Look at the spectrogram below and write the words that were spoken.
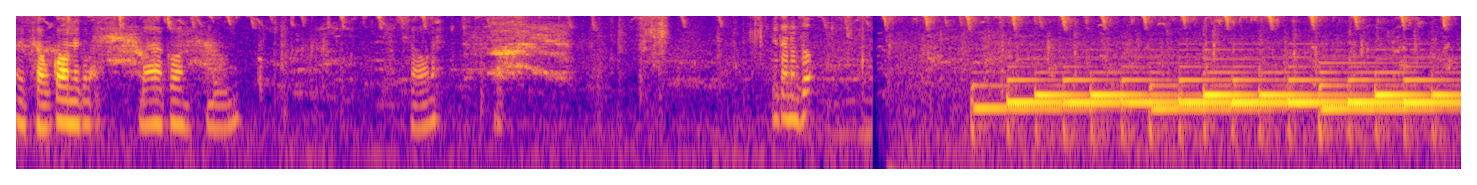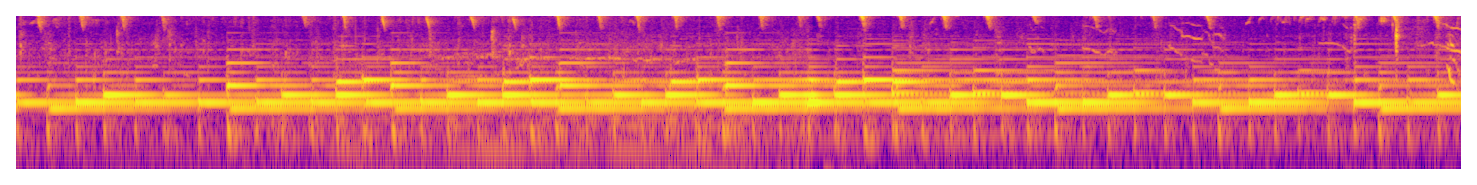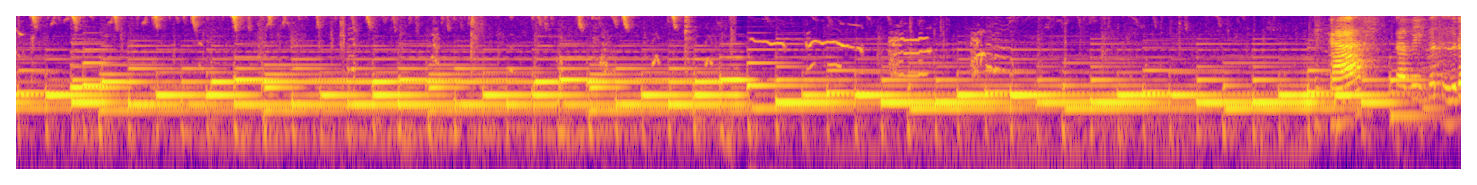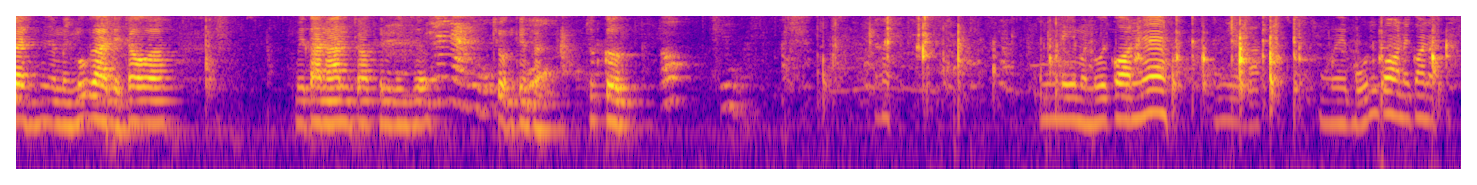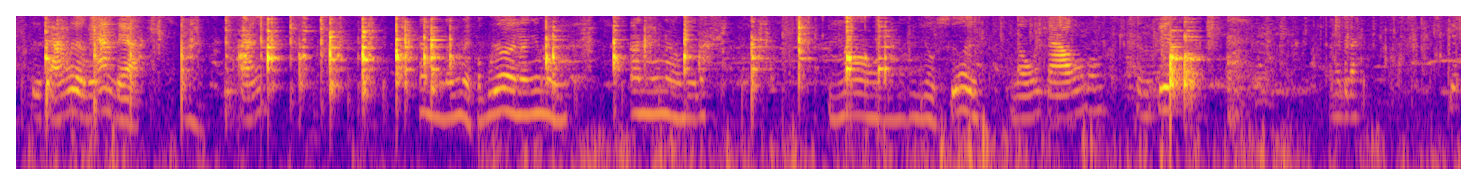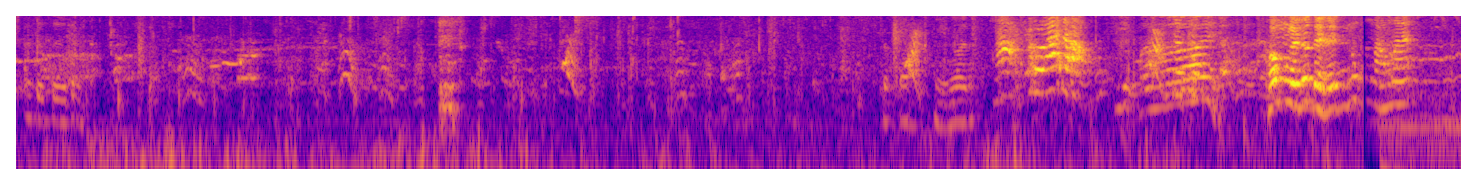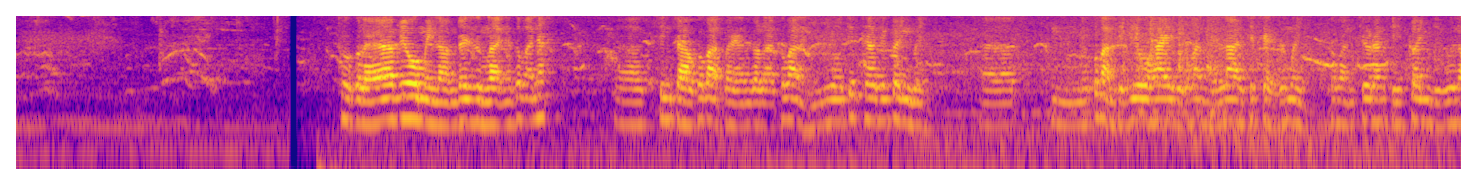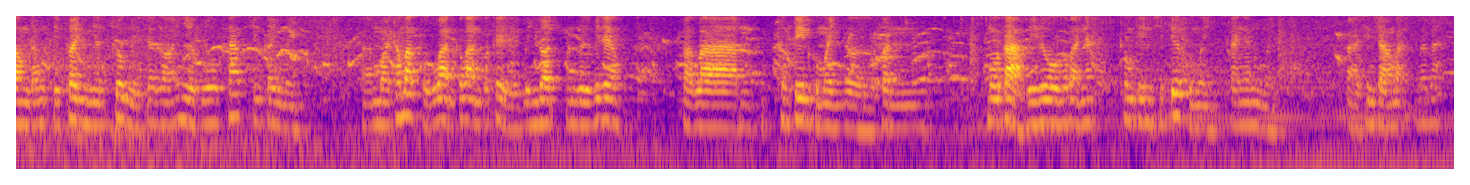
Đây 6 con đây các bạn. 3 con 4 6 này. Beta nằm rộng Thịt beta nó ăn cho thêm dinh dưỡng. Trộn thêm phần chút cơm. Đây mà nuôi con nhé Ăn nhiều vào 14 con đấy con ạ. Từ sáng bây giờ mới ăn đấy à? Từ sáng. Ăn nó phải có bữa nó nhưng mà ăn lúc nào được đâu. No nhiều sữa rồi. Nấu cháo thường xuyên. Ăn đây. Tiếp ăn từ từ thôi Được rồi, nghỉ ngơi thôi không lấy nước để đấy lúc nóng này Thôi có lẽ video mình làm đây dừng lại nha các bạn nhé. À, Xin chào các bạn và hẹn gặp lại các bạn ở những video tiếp theo trên kênh mình. À, Nếu các bạn thấy video hay thì các bạn hãy like, chia sẻ cho mình. Các bạn chưa đăng ký kênh thì vui lòng đăng ký kênh, nhấn chuông để theo dõi nhiều video khác trên kênh mình. À, Mọi thắc mắc của các bạn, các bạn có thể bình luận bên dưới video. Hoặc là thông tin của mình ở phần mô tả video các bạn nhé. Thông tin chi tiết của mình, cá nhân của mình. À, Xin chào các bạn, bye bye.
